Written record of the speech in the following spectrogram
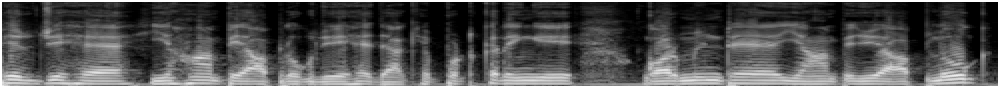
फिर जो है, यहाँ पे आप लोग जो है जाके पुट करेंगे। गवर्नमेंट है, यहाँ पे जो है आप लोग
